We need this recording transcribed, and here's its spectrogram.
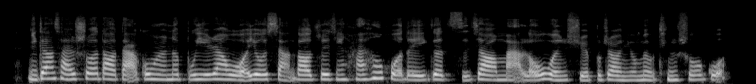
你刚才说到打工人的不易，让我又想到最近还很火的一个词叫“马楼文学”，不知道你有没有听说过？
